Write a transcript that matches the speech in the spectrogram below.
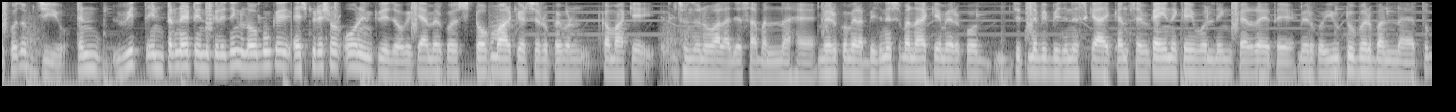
because of Jio and with internet increasing लोगों के एस्पिरेशन और इंक्रीज हो गए क्या मेरे को स्टॉक मार्केट से रुपए कमा के झुंझुनू वाला जैसा बनना है। मेरे को मेरा बिज़नेस बना के मेरे को जितने भी बिज़नेस के आइकन से कहीं ना कहीं वो लिंक कर रहे थे। मेरे को यूट्यूबर बनना है। तो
